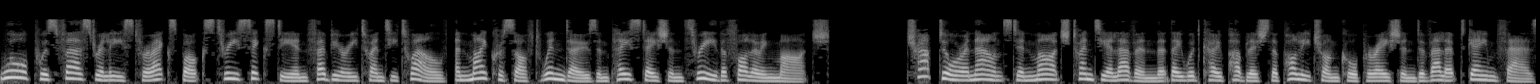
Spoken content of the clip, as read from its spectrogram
Warp was first released for Xbox 360 in February 2012, and Microsoft Windows and PlayStation 3 the following March. Trapdoor announced in March 2011 that they would co-publish the Polytron Corporation-developed game Fez.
